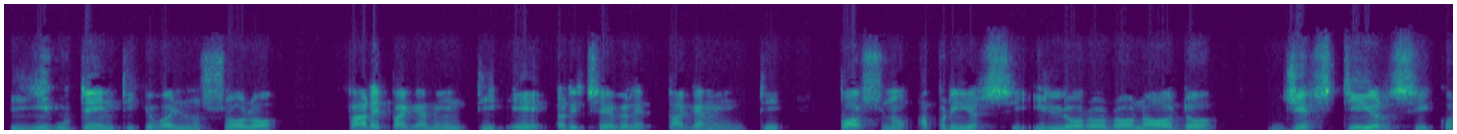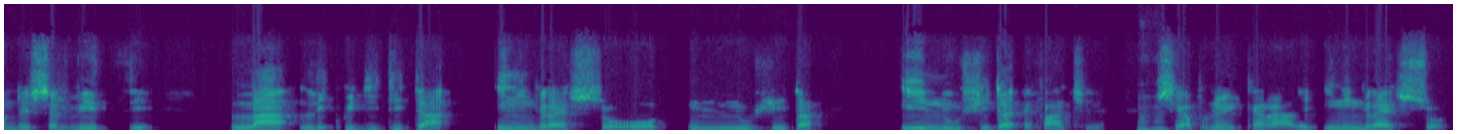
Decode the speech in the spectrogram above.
gli utenti che vogliono solo fare pagamenti e ricevere pagamenti, possono aprirsi il loro nodo, gestirsi con dei servizi la liquidità in ingresso o in uscita. In uscita è facile, uh-huh. si aprono il canale, in ingresso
